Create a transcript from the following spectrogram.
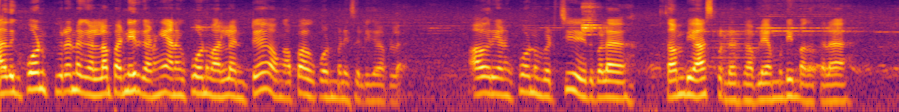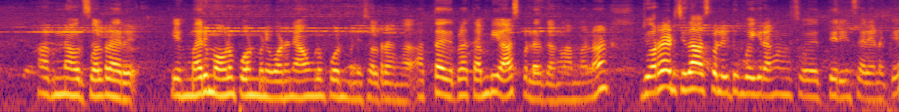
அதுக்கு ஃபோன் பிறந்தகள்லாம் பண்ணியிருக்கானுங்க எனக்கு ஃபோன் வரலன்ட்டு அவங்க அப்பாவுக்கு ஃபோன் பண்ணி சொல்லிக்கிறாப்புல. அவர் எனக்கு ஃபோன் படித்து இது போல் தம்பி ஹாஸ்பிட்டலில் இருக்காப்புலையா முடியும் பக்கத்தில் அப்படின்னு அவர் சொல்கிறாரு எங்கள் மருமகளும் ஃபோன் பண்ணி உடனே அவங்களும் ஃபோன் பண்ணி சொல்கிறாங்க அத்தா இது தம்பி ஹாஸ்பிட்டலில் இருக்காங்களாம்மா? ஜுரம் அடிச்சு தான் ஹாஸ்பிட்டல் இட்டு போய்க்கிறாங்கன்னு தெரியும் சார் எனக்கு.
